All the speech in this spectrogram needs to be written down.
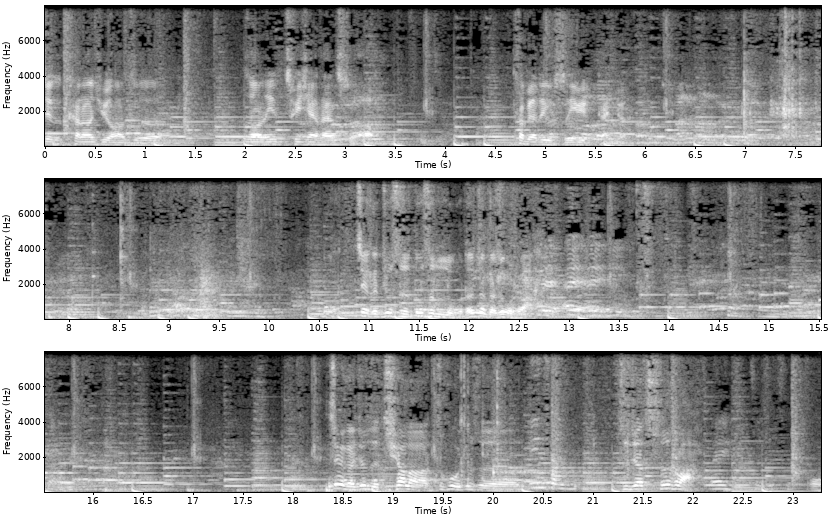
这个看上去啊是让人垂涎三尺啊，特别的有食欲感觉。这个就是都是卤的这个肉是吧？哎哎哎这个就是切了之后就是冰上。直接吃是吧？哎，直接吃。哦。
